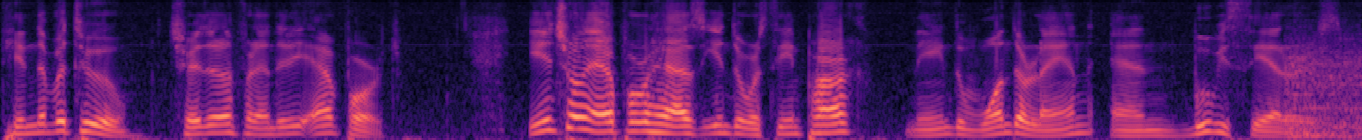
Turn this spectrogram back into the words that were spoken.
Team number 2. Children friendly airport. Incheon Airport has indoor theme park named Wonderland and movie theaters.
